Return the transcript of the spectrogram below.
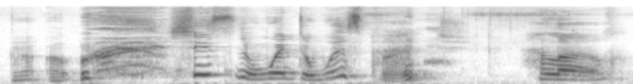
second. Uh-oh. She's went to whispering. Hello.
